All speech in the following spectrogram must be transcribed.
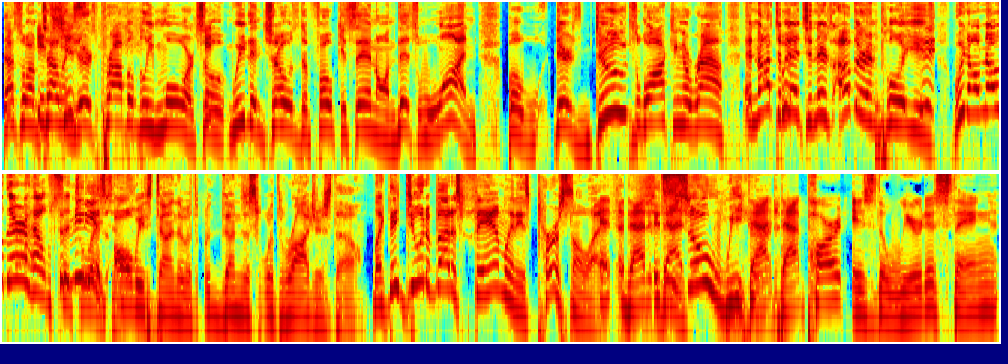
That's what I'm It's telling just- you. There's probably more. So we didn't chose to focus in on this one, but w- there's dudes walking around, and not to mention there's other employees. We don't know their health The media has always done it with done this with Rodgers though. Like they do it about his family and his personal life. And that- it's that- so weird. That that part is the weirdest thing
